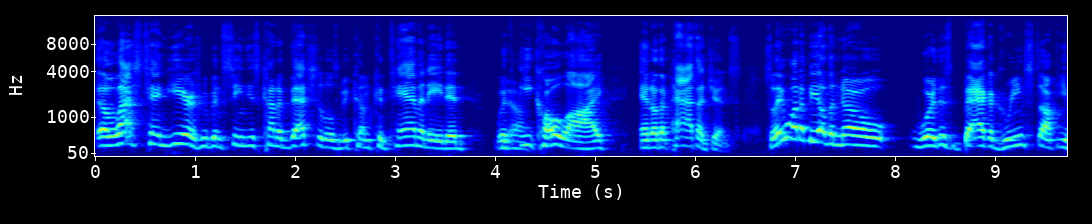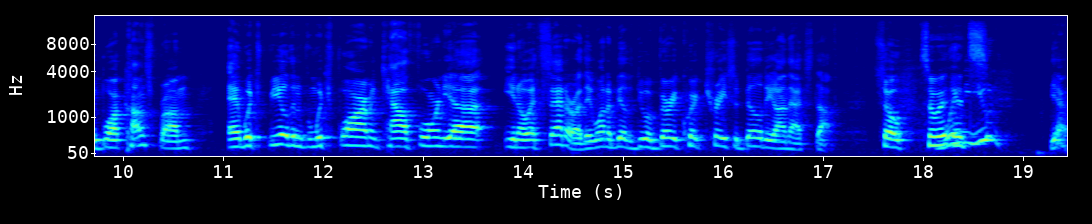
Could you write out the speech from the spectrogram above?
in the last ten years, we've been seeing these kind of vegetables become contaminated with yeah. E. coli and other pathogens. So they want to be able to know where this bag of green stuff you bought comes from and which field and from which farm in California, you know, et cetera. They want to be able to do a very quick traceability on that stuff. So, so when you, yeah,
